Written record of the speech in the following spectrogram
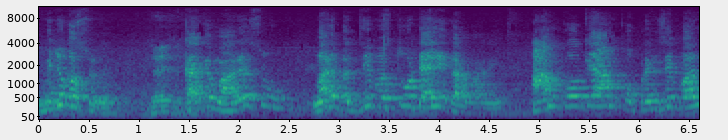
બીજું કશું નહીં. કારણ કે મારે શું મારે બધી વસ્તુઓ ટેલી કરવાની. આમ કહો કે આમ કો પ્રિન્સિપલ.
